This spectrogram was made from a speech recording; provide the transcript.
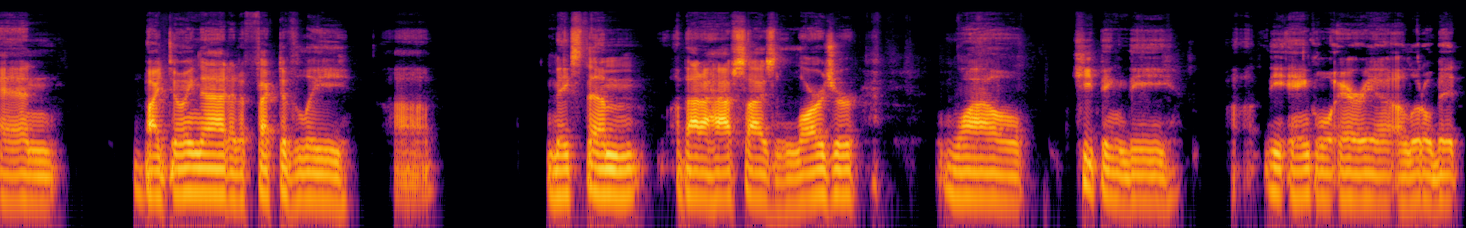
And by doing that, it effectively uh, makes them about a half size larger while keeping the uh, the ankle area a little bit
